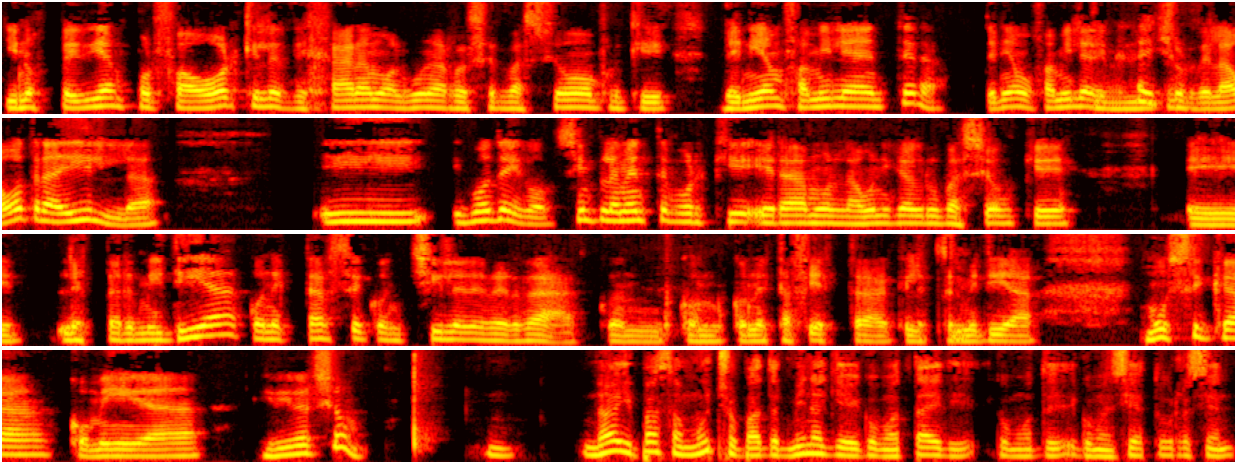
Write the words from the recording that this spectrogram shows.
y nos pedían por favor que les dejáramos alguna reservación, porque venían familias enteras, teníamos familias de Christchurch, de la otra isla, y, y digo, simplemente porque éramos la única agrupación que eh, les permitía conectarse con Chile de verdad, con, con, esta fiesta que les permitía música, comida y diversión. No, y pasa mucho, para termina que como está, como, te, como decías tú recién,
